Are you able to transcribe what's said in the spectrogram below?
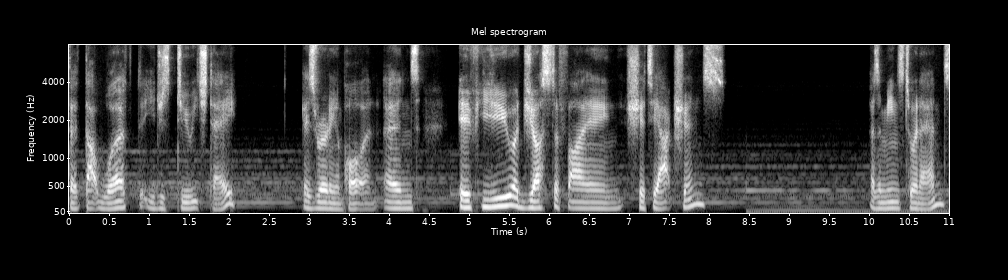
that that work that you just do each day is really important. And if you are justifying shitty actions as a means to an end,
